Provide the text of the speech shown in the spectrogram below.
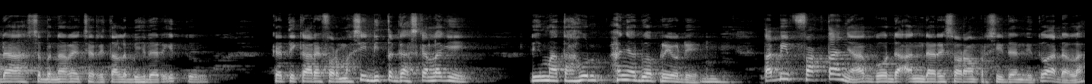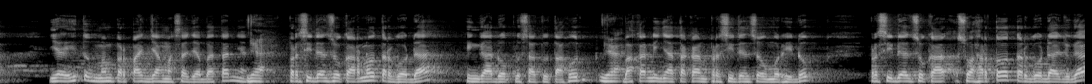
ada sebenarnya cerita lebih dari itu. Ketika reformasi ditegaskan lagi lima tahun hanya dua periode. Hmm. Tapi faktanya godaan dari seorang presiden itu adalah yaitu memperpanjang masa jabatannya. Ya. Presiden Soekarno tergoda hingga 21 tahun, ya. bahkan dinyatakan presiden seumur hidup. Presiden Soeharto tergoda juga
